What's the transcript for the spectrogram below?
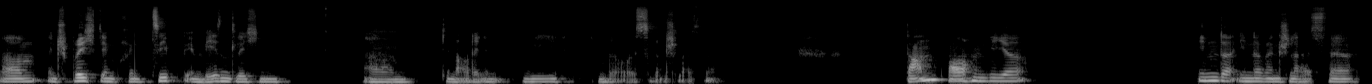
Ähm, entspricht im Prinzip im Wesentlichen ähm, genau dem wie in der äußeren Schleife. Dann brauchen wir in der inneren Schleife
